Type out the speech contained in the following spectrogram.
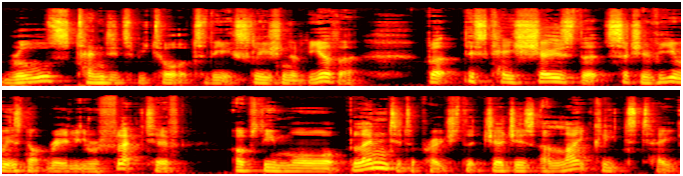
rules tended to be taught to the exclusion of the other, but this case shows that such a view is not really reflective of the more blended approach that judges are likely to take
